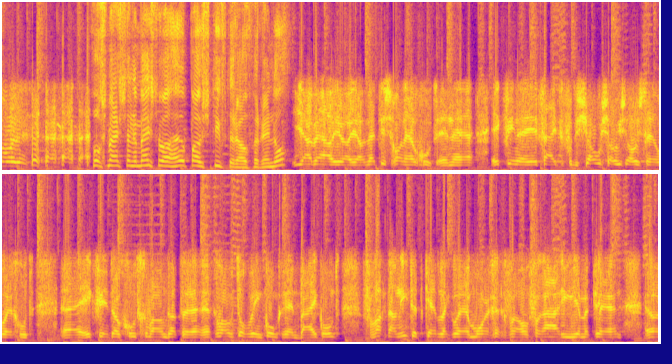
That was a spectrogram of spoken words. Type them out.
Volgens mij zijn de meesten wel heel positief erover, Rendel. Jawel, jawel, jawel. Het is gewoon heel goed. En eh, ik vind eh, in feite voor de show sowieso is het heel erg goed. Eh, ik vind het ook goed gewoon dat er gewoon toch weer een concurrent bij komt. Verwacht nou niet dat Cadillac morgen gewoon Ferrari, McLaren,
